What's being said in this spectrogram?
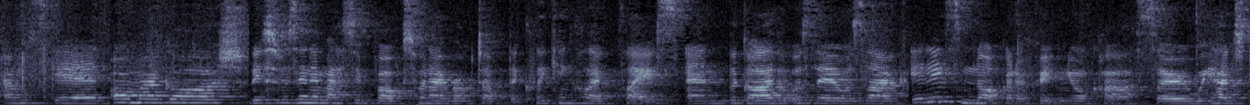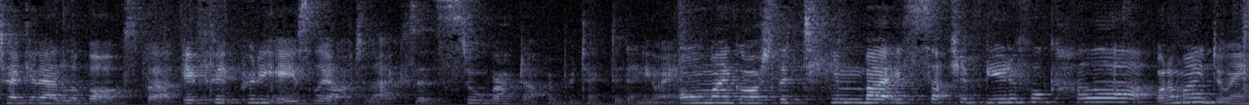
I'm scared. Oh my gosh. This was in a massive box when I rocked up at the click and collect place and the guy that was there was like, it is not gonna fit in your car. So we had to take it out of the box, but it fit pretty easily after that because it's still wrapped up and protected anyway. Oh my gosh, the timber is such a beautiful color. What am I doing?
